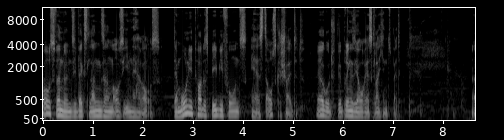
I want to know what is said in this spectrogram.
Rose Windeln, sie wächst langsam aus ihnen heraus. Der Monitor des Babyphones, er ist ausgeschaltet. Ja gut, wir bringen sie auch erst gleich ins Bett. Äh,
